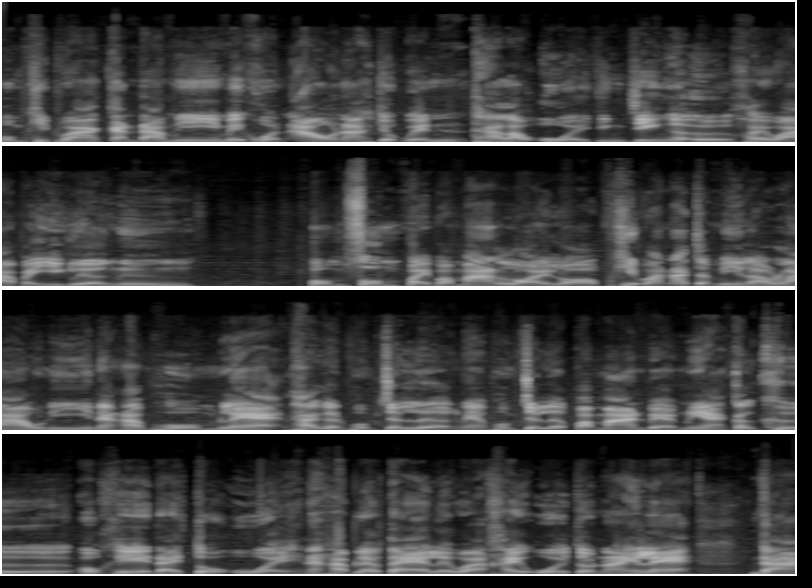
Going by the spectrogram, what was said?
ผมคิดว่ากันดั้มนี่ไม่ควรเอานะ ยกเว้นถ้าเราอวยจริงๆเออค่อยว่าไปอีกเรื่องหนึ่ง ผมสุ่มไปประมาณร้อยรอบ คิดว่าน่าจะมีราวๆนี้นะครับผมและถ้าเกิดผมจะเลือกเนี่ยผมจะเลือกประมาณแบบนี้ก็คือโอเค ได้ตัวอวยนะครับแล้วแต่เลยว่าใครอวยตัวไหนและได้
